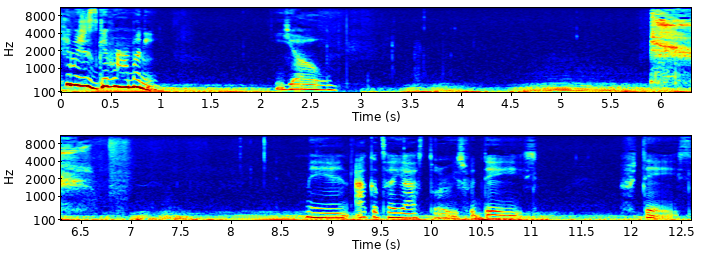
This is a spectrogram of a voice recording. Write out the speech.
He was just giving her money. Yo. Man, I could tell y'all stories for days. For days.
